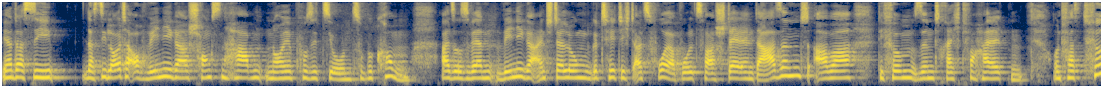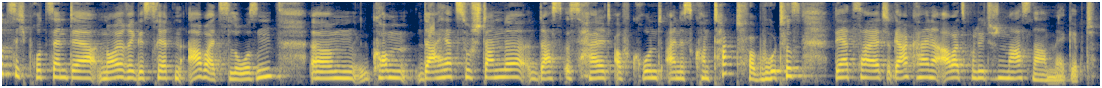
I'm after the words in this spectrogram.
ja, dass sie dass die Leute auch weniger Chancen haben, neue Positionen zu bekommen. Also es werden weniger Einstellungen getätigt als vorher, obwohl zwar Stellen da sind, aber die Firmen sind recht verhalten. Und fast 40 Prozent der neu registrierten Arbeitslosen ähm, kommen daher zustande, dass es halt aufgrund eines Kontaktverbotes derzeit gar keine arbeitspolitischen Maßnahmen mehr gibt.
